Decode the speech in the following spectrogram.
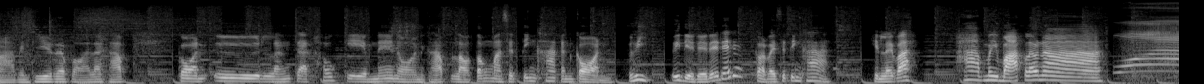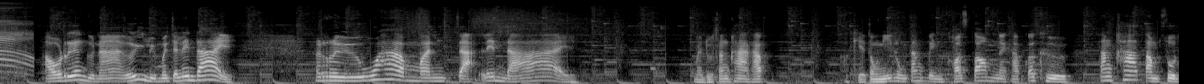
มาเป็นที่เรียบร้อยแล้วครับ ก่อนอื่นหลังจากเข้าเกมแน่นอนครับ เราต้องมาเซตติ้งค่ากันก่อนเฮ้ยเฮ้ยเดี๋ยวเดี๋ยวเดี๋ยวเดี๋ยวก่อนไปเซตติ้งค่า เห็นอะไรปะภาพไม่บั๊กแล้วนะ เอาเรื่องอยู่นะเอ้ยหรือมันจะเล่นได้ หรือว่ามันจะเล่นได้ มาดูตั้งค่าครับ โอเค ตรงนี้ลุงตั้งเป็นคอสตอมนะครับ ก็คือตั้งค่าต่ำสุด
